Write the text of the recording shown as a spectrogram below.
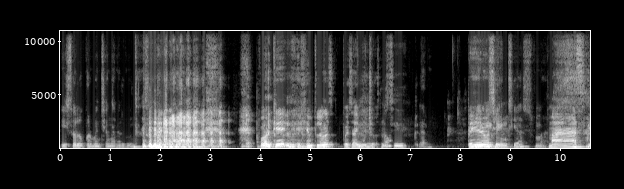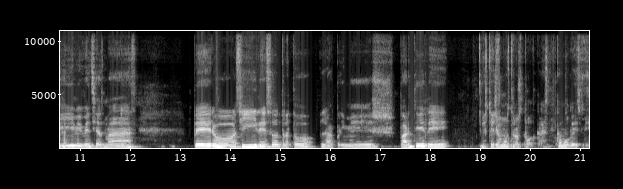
Y solo por mencionar algunos. Porque ejemplos, pues hay muchos, ¿no? Sí, claro. Pero Y sí. vivencias más. Más, sí, vivencias más. Pero sí, de eso trató la primer parte de Stereo Monstruos Podcast. ¿Cómo ves, mi?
